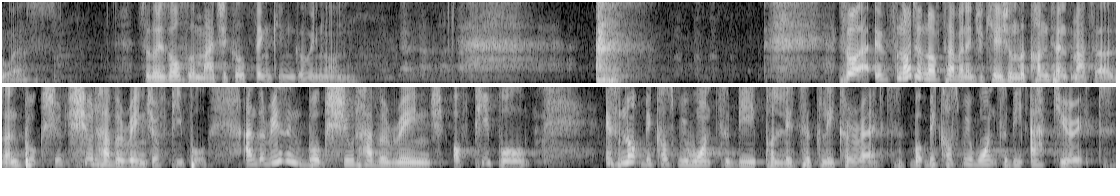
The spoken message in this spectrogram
US. So there's also magical thinking going on. So uh, it's not enough to have an education, the content matters, and books should, should have a range of people. And the reason books should have a range of people is not because we want to be politically correct, but because we want to be accurate.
